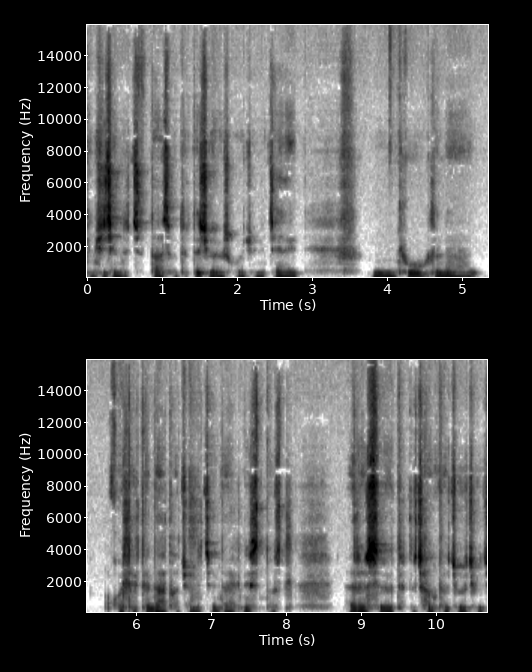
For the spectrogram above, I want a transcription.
гимшиж амьдарч таас өдөртөж өрөж гүйж мэдсэн тэгээд хөөглөнө голыг танд хатгаж мэдсэн та эхнээс тусдал ариун сүрэ өдөртөж хамт байж өгч гэж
